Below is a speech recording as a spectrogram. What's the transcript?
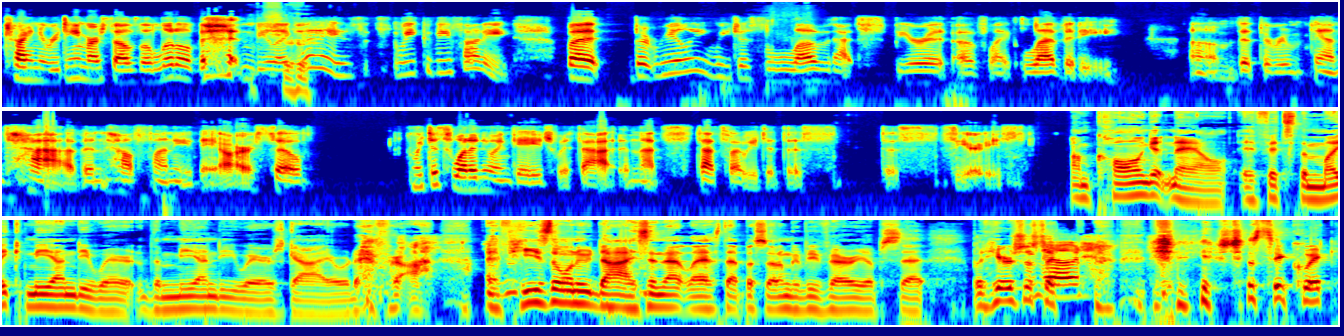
trying to redeem ourselves a little bit and be like hey we could be funny. But but really we just love that spirit of like levity um, that the room fans have and how funny they are. So we just wanted to engage with that and that's that's why we did this this series I'm calling it now. If it's the Mike MeUndieware, the MeUndiwears guy or whatever, I, if mm-hmm. he's the one who dies in that last episode, I'm going to be very upset. But here's just no. a here's just a quick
